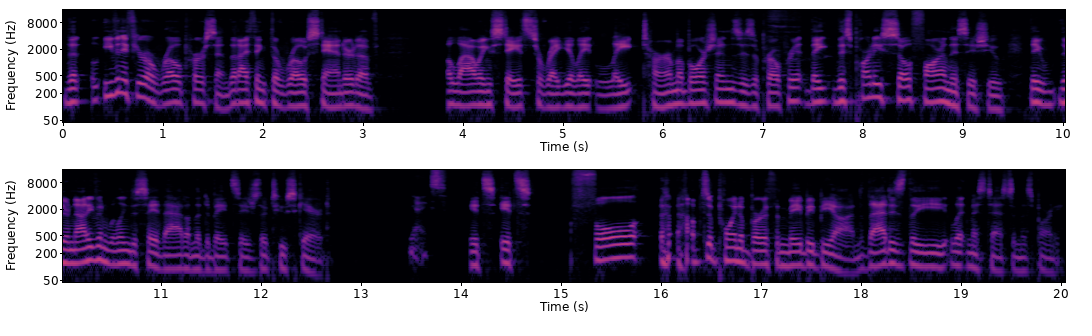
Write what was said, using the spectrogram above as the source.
that. Even if you're a Roe person, that I think the Roe standard of allowing states to regulate late term abortions is appropriate. They this party's so far on this issue. They they're not even willing to say that on the debate stage. They're too scared. Yikes. It's it's full up to point of birth and maybe beyond. That is the litmus test in this party.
